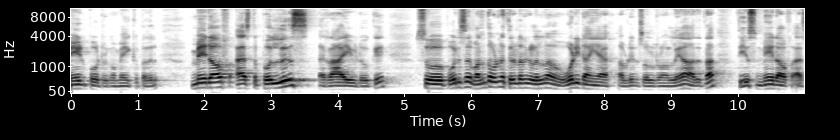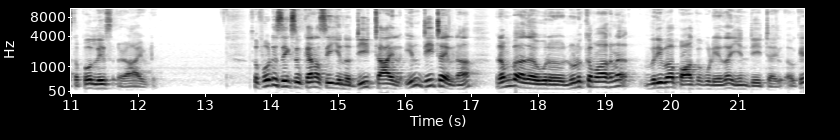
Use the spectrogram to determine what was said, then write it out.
மேட் போட்டிருக்கோம் மேக்கு பதில். Made off as the police arrived okay so போலீஸார் வந்த உடனே திருடர்கள் எல்லாம் ஓடிட்டாங்க அப்படின்னு சொல்கிறோம் இல்லையா? அதுதான் thieves made off as the police arrived so forty six can see in detail in டீடைல்னால் ரொம்ப அதை ஒரு நுணுக்கமான விரிவாக பார்க்கக்கூடியதான் இன் டீடைல் ஓகே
